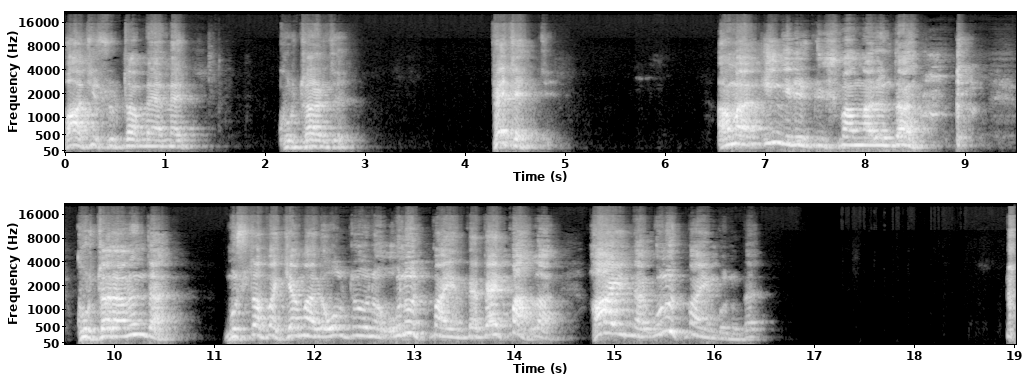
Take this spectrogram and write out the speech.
Fatih Sultan Mehmet kurtardı. Fethetti. Ama İngiliz düşmanlarından kurtaranın da Mustafa Kemal olduğunu unutmayın be bedbahtlar. Hainler unutmayın bunu be.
